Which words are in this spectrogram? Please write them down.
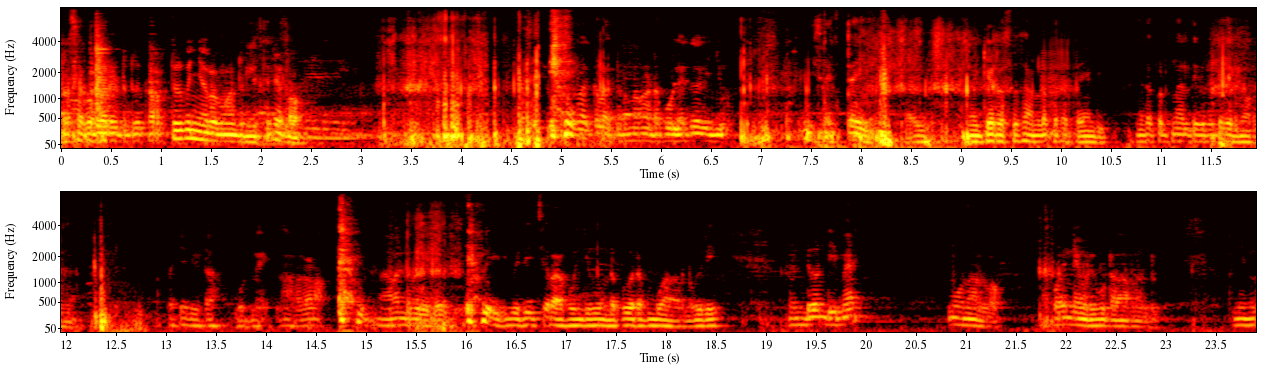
ഡ്രസ്സൊക്കെ പോലെ ഇട്ടിട്ട് കറക്റ്റ് ഒരു കുഞ്ഞ റൂം കണ്ടില്ലേ? ഇത്തിരി ഉണ്ടോ മക്കളെ കിടന്ന് നമ്മുടെ കുളിയൊക്കെ കഴിഞ്ഞു. ഈ സെറ്റായി നോക്കിയ ഡ്രസ്സ് സാധനങ്ങളൊക്കെ സെറ്റായി ഇതൊക്കെ എടുത്ത് നിലത്തേക്ക് ഇട്ടിട്ട് കിടന്ന് ഉറങ്ങാം അപ്പം ശരി കേട്ടോ ഗുഡ് നൈറ്റ് നാളെ കാണാം. നാളെ എന്റെ വീട്. ഇവർ ചിറാപ്പൂഞ്ചി കൊണ്ട് പൂരം പോകാൻ പറഞ്ഞു. ഒരു രണ്ട് വണ്ടിയുമേ മൂന്നാളോ അപ്പോൾ എന്നെ കൂടി കൂട്ടാൻ പറഞ്ഞിട്ടുണ്ട്. അപ്പം നിങ്ങൾ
